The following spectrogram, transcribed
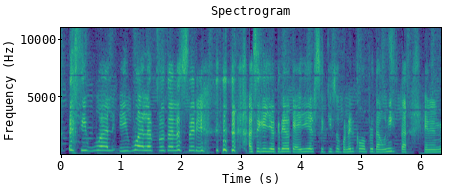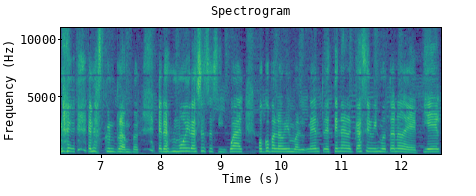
es igual, igual al prota de la serie. Así que yo creo que ahí él se quiso poner como protagonista en, en School Rumble. Eres muy gracioso, es igual, ocupan los mismos lentes, tienen casi el mismo tono de piel,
